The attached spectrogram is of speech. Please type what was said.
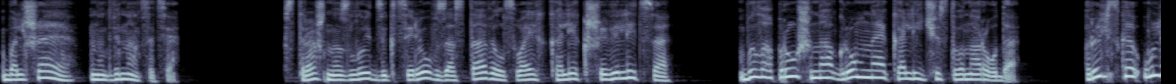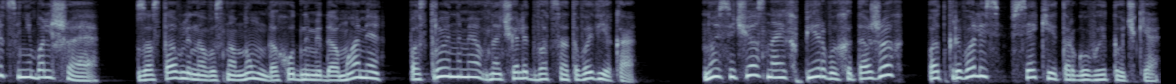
большая — на 12. Страшно злой Дегтярев заставил своих коллег шевелиться — было опрошено огромное количество народа. Рыльская улица небольшая, заставлена в основном доходными домами, построенными в начале XX века. Но сейчас на их первых этажах пооткрывались всякие торговые точки.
